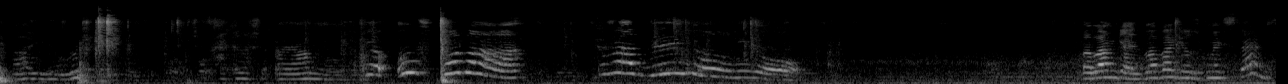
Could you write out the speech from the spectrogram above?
Ay olur. Arkadaşlar ayağım yanıyor. Ya of baba. Baba böyle oluyor. Babam gel. Baba gözükmek ister misin?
